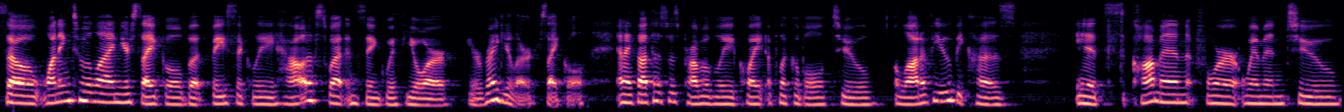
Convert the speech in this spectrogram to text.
So wanting to align your cycle, but basically how to sweat in sync with your your regular cycle. And I thought this was probably quite applicable to a lot of you because it's common for women to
